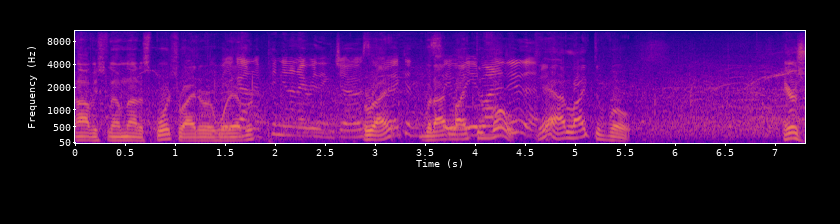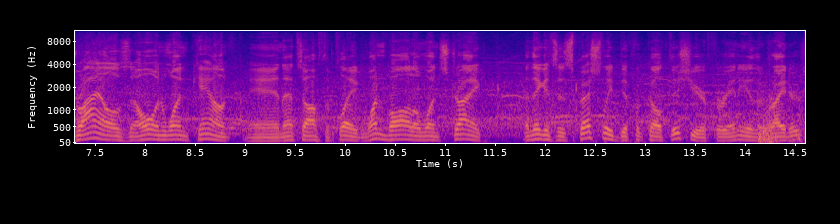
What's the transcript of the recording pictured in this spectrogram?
obviously I'm not a sports writer or You got whatever. an opinion on everything, Joe. So I Right? But I'd like to vote. Yeah, I'd like to vote. Here's Riles, 0-1 count, and that's off the plate. One ball and one strike. I think it's especially difficult this year for any of the writers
